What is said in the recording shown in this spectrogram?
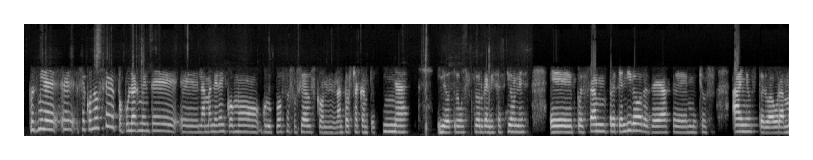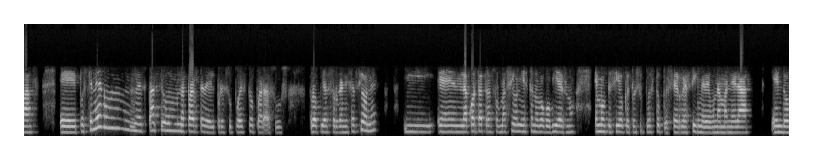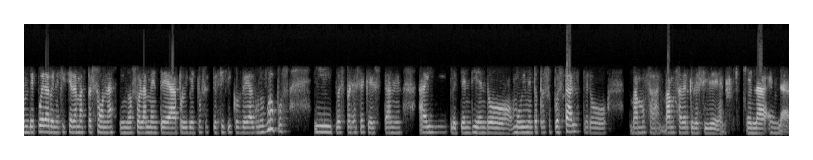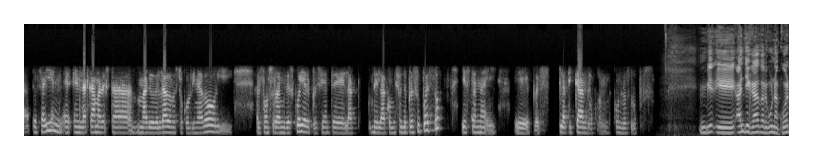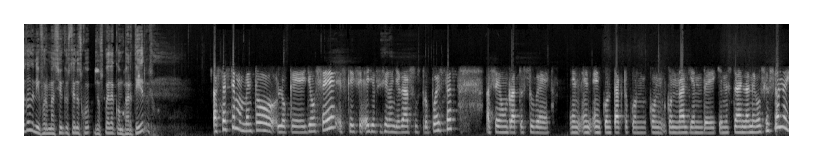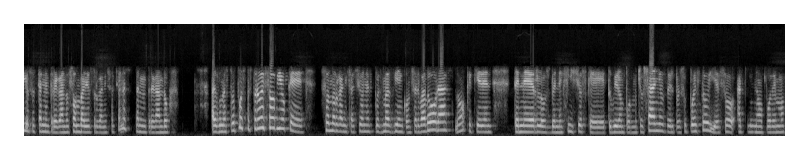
Pues mire, eh, se conoce popularmente eh, la manera en cómo grupos asociados con Antorcha Campesina y otras organizaciones eh, pues han pretendido desde hace muchos años, pero ahora más, eh, pues tener un espacio, una parte del presupuesto para sus propias organizaciones. Y en la cuarta transformación y este nuevo gobierno hemos decidido que el presupuesto pues se reasigne de una manera en donde pueda beneficiar a más personas y no solamente a proyectos específicos de algunos grupos. Y pues parece que están ahí pretendiendo movimiento presupuestal pero vamos a vamos a ver qué decide en la en la pues ahí en, en la cámara está Mario Delgado nuestro coordinador y Alfonso Ramírez Cuellar el presidente de la de la comisión de presupuesto y están ahí eh, pues platicando con, con los grupos Bien, eh, ¿han llegado a algún acuerdo de la información que usted nos, nos pueda compartir? Hasta este momento lo que yo sé es que ellos hicieron llegar sus propuestas. Hace un rato estuve en, en, contacto con, con, con, alguien de quien está en la negociación. Ellos están entregando, son varias organizaciones, están entregando algunas propuestas, pero es obvio que son organizaciones pues más bien conservadoras, ¿no? Que quieren tener los beneficios que tuvieron por muchos años del presupuesto y eso aquí no podemos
